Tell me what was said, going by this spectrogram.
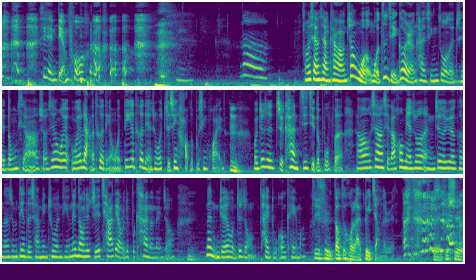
谢谢你点破。嗯，那我想想看啊，像我我自己个人看星座的这些东西啊，首先我有我有两个特点，我第一个特点是我只信好的不信坏的，嗯，我就是只看积极的部分，然后像写到后面说嗯你这个月可能什么电子产品出问题，那段我就直接掐掉，我就不看的那种。嗯，那你觉得我这种态度 OK 吗？这就是到最后来兑奖的人，对，就是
